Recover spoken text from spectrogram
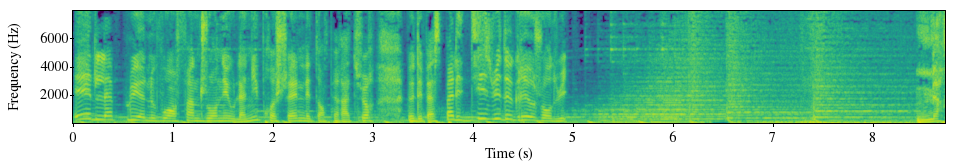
et de la pluie à nouveau en fin de journée ou la nuit prochaine. Les températures ne dépassent pas les 18 degrés aujourd'hui. Merci.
